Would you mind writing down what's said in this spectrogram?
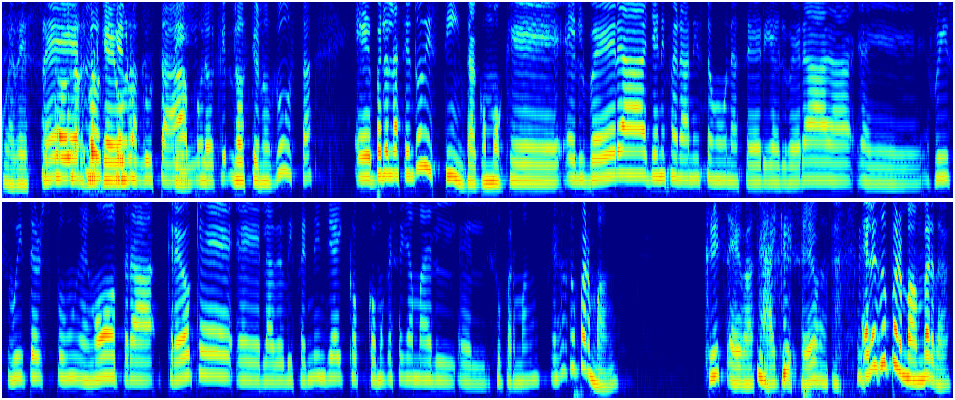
Puede ser, porque los que nos gusta Apple. los que nos gusta. Eh, pero la siento distinta, como que el ver a Jennifer Aniston en una serie, el ver a eh, Reese Witherspoon en otra, creo que la de Defending Jacob, ¿cómo que se llama el, el Superman? ¿Ese es Superman? Chris Evans, ay, Chris Evans. él es Superman, ¿verdad?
